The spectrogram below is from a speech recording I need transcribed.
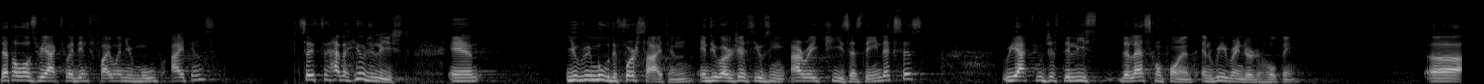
That allows React to identify when you move items. So if you have a huge list and you remove the first item and you are just using array keys as the indexes, React will just delete the last component and re-render the whole thing. Uh,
